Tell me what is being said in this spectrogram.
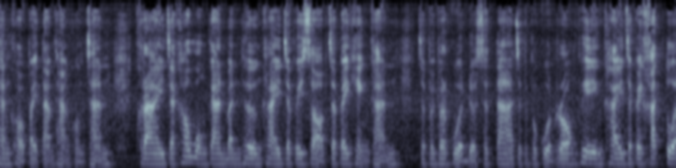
ฉันขอไปตามทางของฉัน ใครจะเข้าวงการบันเทิง ใครจะไปสอบจะไปแข่งขัน จะไปประกวดเดอะสตาร์จะไปประกวดร้องเพลง ใครจะไปคัดตัว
